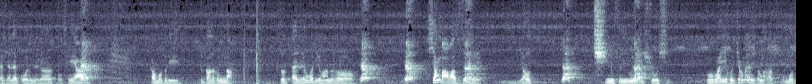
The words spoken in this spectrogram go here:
像现在个人那个坐车啊，搞么子的都搞得懂了，就在任何地方都说想爸爸是正确的，要勤奋努力的学习，不管以后将来长大了做么子，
